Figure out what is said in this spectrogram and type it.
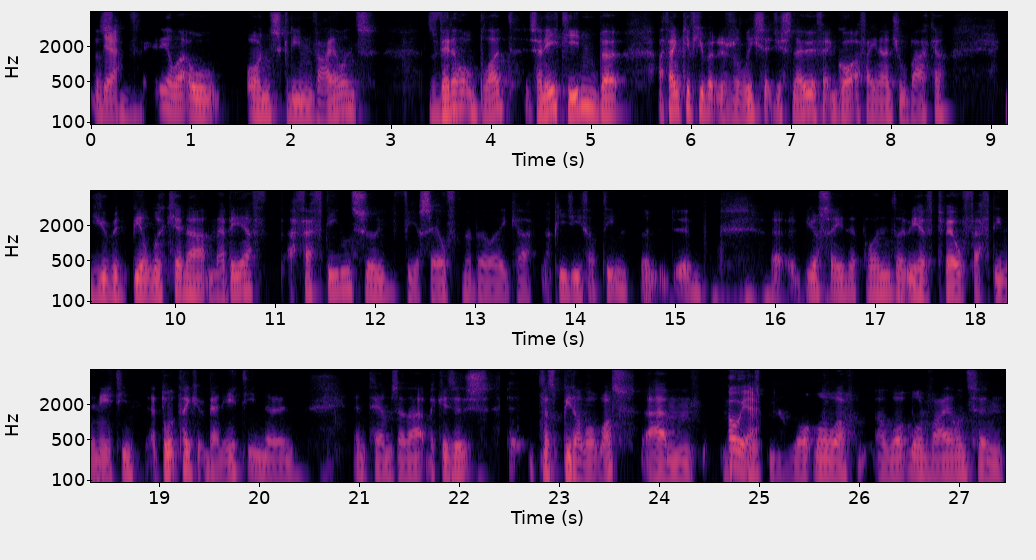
There's Yeah. very little on-screen violence. There's very little blood. It's an 18, but I think if you were to release it just now, if it got a financial backer, you would be looking at maybe a 15. So for yourself, maybe like a, a PG 13. Uh, your side of the pond, like we have 12, 15, and 18. I don't think it would be an 18 now in, in terms of that because it's there's been a lot worse. Um, Oh, yeah. there's been a lot more, a lot more violence, and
